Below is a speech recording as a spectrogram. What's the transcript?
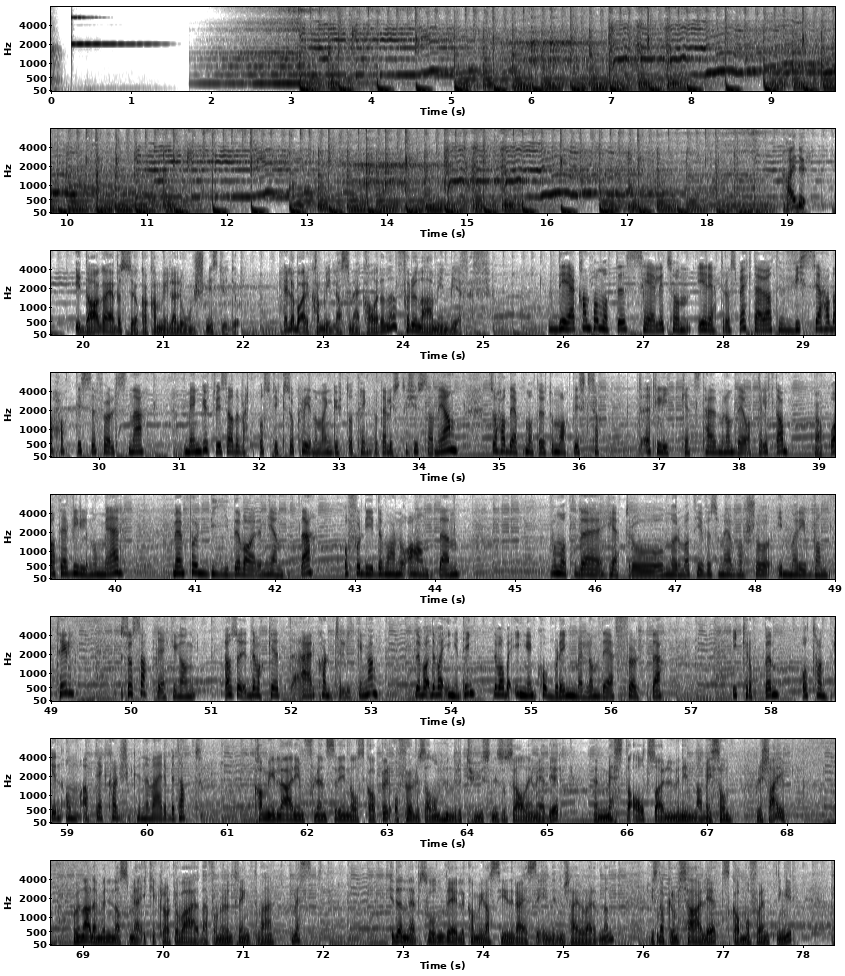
Hei, du. I dag har jeg besøk av Camilla Lorentzen i studio. Eller bare Camilla, som jeg kaller henne, for hun er min BFF. Det jeg kan på en måte se litt sånn i retrospekt, er jo at hvis jeg hadde hatt disse følelsene med en gutt, hvis jeg hadde vært på Styx og klina med en gutt og tenkt at jeg har lyst til å kysse han igjen, så hadde jeg på en måte automatisk sagt et likhetstegn mellom det og at jeg likte han. Ja. Og at jeg ville noe mer. Men fordi det var en jente, og fordi det var noe annet enn på en måte det heteronormative som jeg var så innmari vant til, så satte jeg ikke engang Altså, det var ikke et er kanskje lik engang. Det var, det var ingenting. Det var bare ingen kobling mellom det jeg følte i kroppen og tanken om at jeg kanskje kunne være betatt. Camilla er influenser og innholdsskaper og følges av noen hundre tusen i sosiale medier, men mest av alt så er hun venninna mi som ble skeiv. Og hun er den venninna som jeg ikke klarte å være der for når hun trengte meg mest. I denne episoden deler Camilla sin reise inn i den skeive verdenen. Vi snakker om kjærlighet, skam og forventninger,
